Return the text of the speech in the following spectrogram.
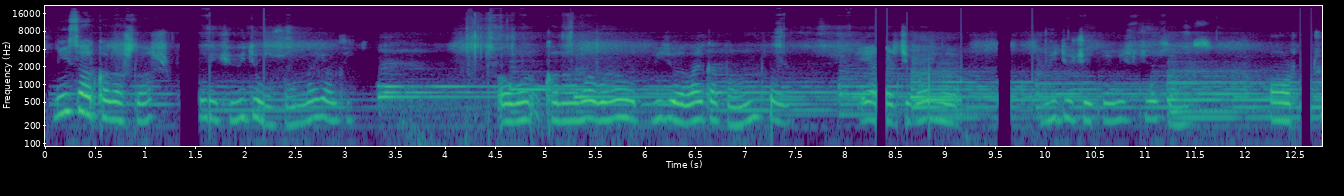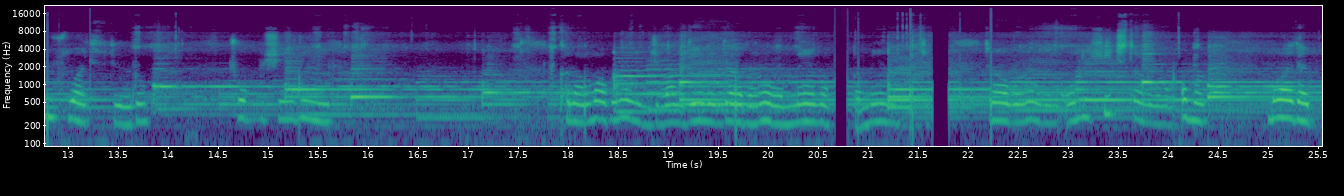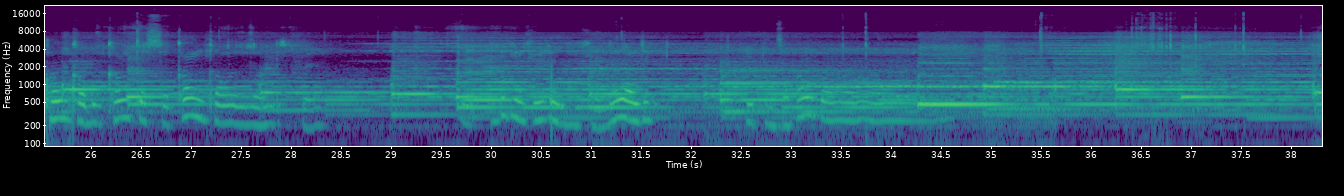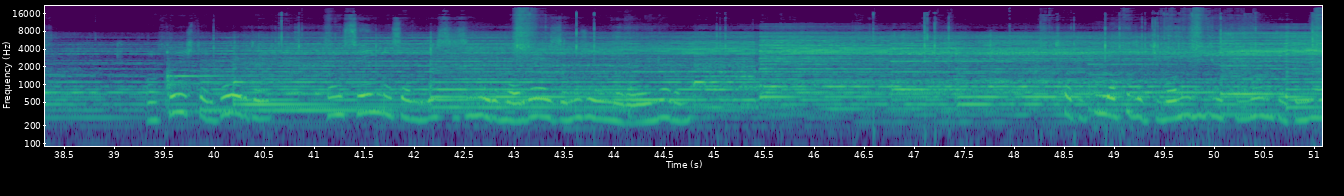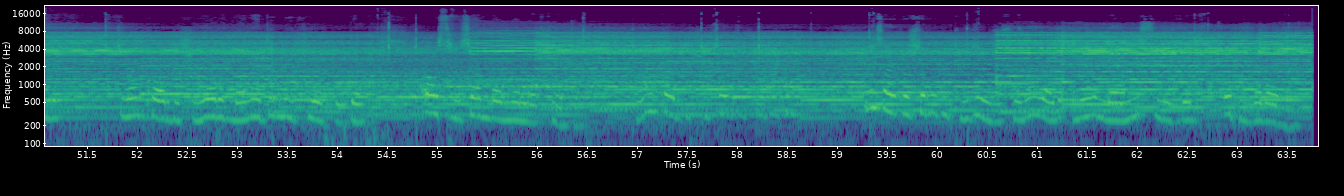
Neyse arkadaşlar. Bugünkü videonun sonuna geldik. Ama kanalıma abone olup videoya like atmayı unutmayın. Eğer Civan'la video çekmemi istiyorsanız artı 3 like istiyorum. Çok bir şey değil. Kanalıma abone olun. Civan Gaming'e abone olun. Nokta. Civan'a abone olun. Onu hiç tanımam ama madem kankamın kankası kankama güzellik be. Bugünkü videomuzun sonuna geldik. Hepinize bay bay. Arkadaşlar bu arada ben sevmesem bile sizin yorumlarda yazdığınız oyunları oynarım. Tabi bu lafı da Civan'ın videosundan duydum yani Civan kardeşim bana demek ki okulda. Aslı sen benden söyledin. Tamam kardeşim sen Neyse arkadaşlar bu videoyu sonuna geldik. Umarım beğenmişsinizdir. Hepinize bay bay.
